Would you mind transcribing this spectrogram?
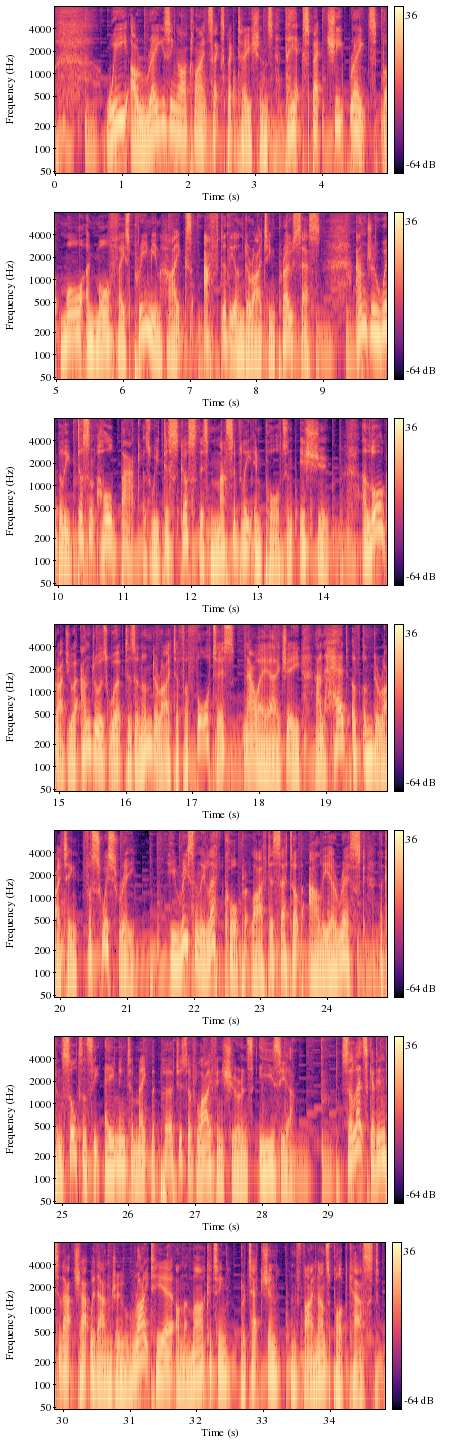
We are raising our clients' expectations. They expect cheap rates, but more and more face premium hikes after the underwriting process. Andrew Wibberley doesn't hold back as we discuss this massively important issue. A law graduate, Andrew has worked as an underwriter for Fortis, now AIG, and head of underwriting for Swiss Re. He recently left corporate life to set up Alea Risk, a consultancy aiming to make the purchase of life insurance easier. So let's get into that chat with Andrew right here on the Marketing, Protection and Finance podcast.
